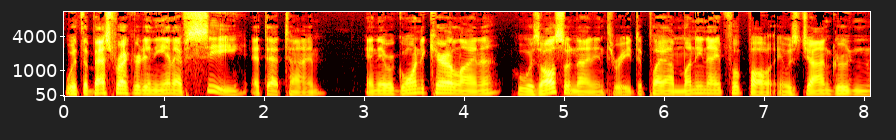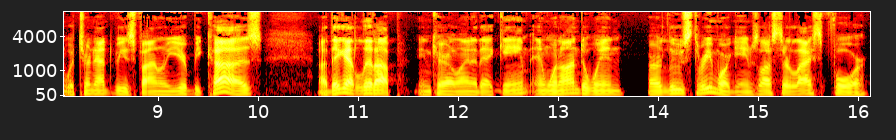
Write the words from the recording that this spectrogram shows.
with the best record in the NFC at that time, and they were going to Carolina, who was also nine and three, to play on Monday Night Football. It was Jon Gruden, what turned out to be his final year, because uh, they got lit up in Carolina that game and went on to win or lose three more games, lost their last four,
